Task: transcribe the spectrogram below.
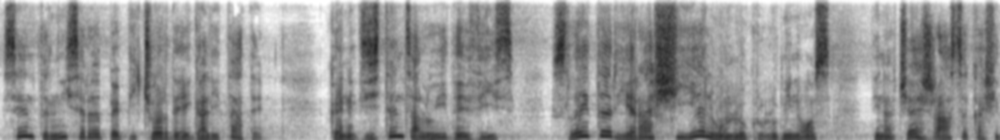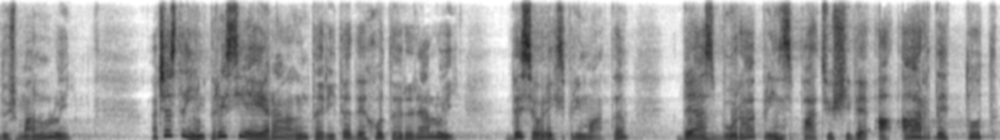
se întâlniseră pe picior de egalitate, că în existența lui de vis, Slater era și el un lucru luminos din aceeași rasă ca și dușmanul lui. Această impresie era întărită de hotărârea lui, deseori exprimată, de a zbura prin spațiu și de a arde tot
